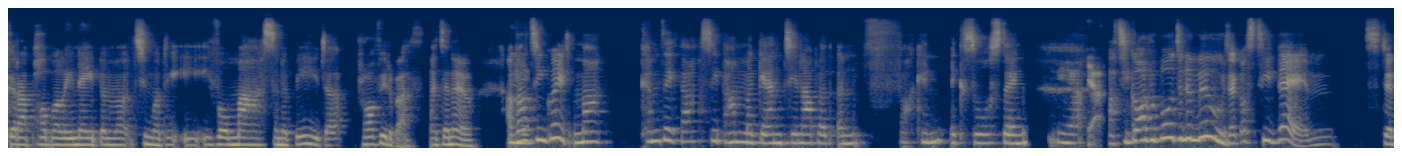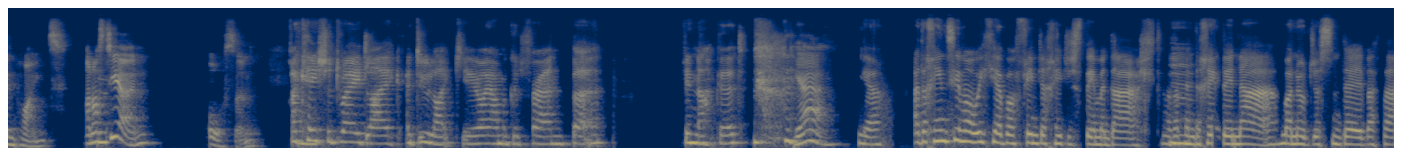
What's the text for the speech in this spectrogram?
gyda pobl i wneud be ti'n bod i, i, i fod mas yn y byd a profi rhywbeth. I don't know. A fel mm. ti'n gweud, mae cymdeithasu pan mae gen ti'n abod yn fucking exhausting. Yeah. yeah. A ti'n gorfod bod yn y mood, ac os ti ddim, dim point. Ond os mm. ti yn, awesome. A ceisio dweud, like, I do like you, I am a good friend, but fi'n knackered. yeah. Yeah. A dych chi'n teimlo weithiau bod ffrindiau chi jyst ddim yn dallt. Fatha mm. pen dych chi'n dweud na, maen nhw jyst yn dweud fatha,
